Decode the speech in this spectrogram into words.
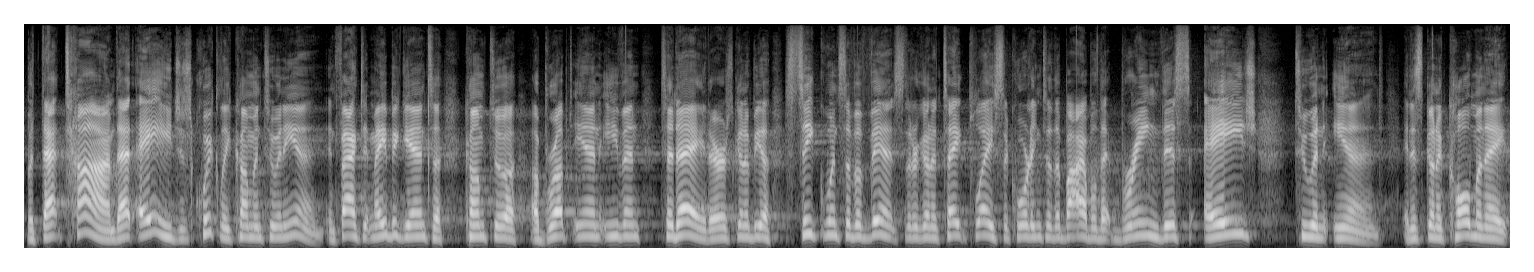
But that time, that age is quickly coming to an end. In fact, it may begin to come to an abrupt end even today. There's going to be a sequence of events that are going to take place according to the Bible that bring this age to an end. And it's going to culminate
